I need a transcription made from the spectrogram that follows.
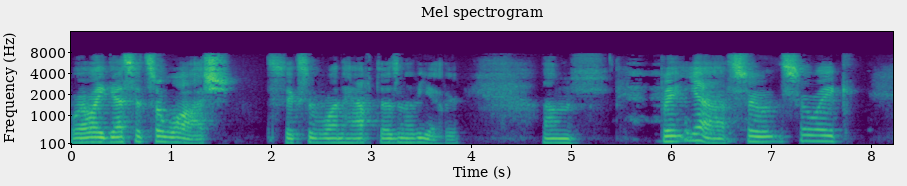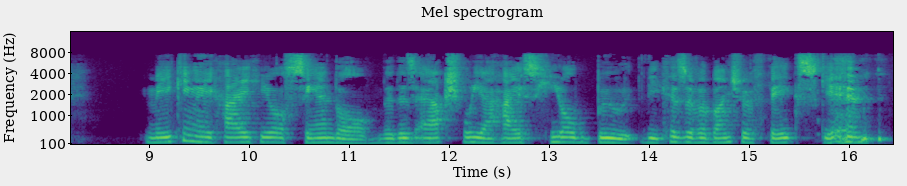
well, I guess it's a wash. Six of one, half dozen of the other. Um, but yeah, so so like making a high heel sandal that is actually a high heel boot because of a bunch of fake skin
